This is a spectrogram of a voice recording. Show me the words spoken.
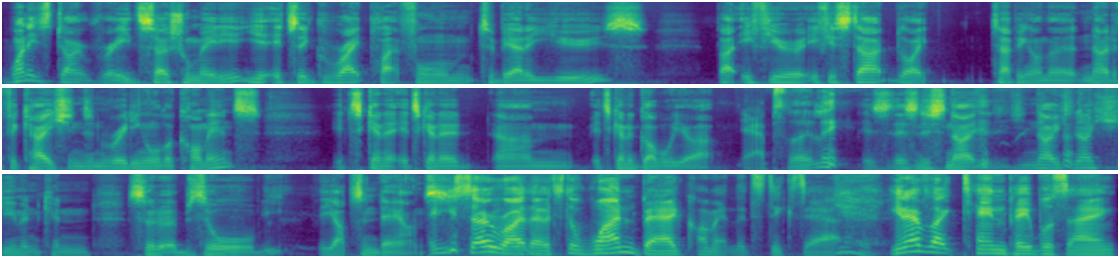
one is don't read social media. It's a great platform to be able to use, but if you if you start like tapping on the notifications and reading all the comments, it's gonna it's gonna um, it's gonna gobble you up. Yeah, absolutely. There's there's just no no no human can sort of absorb the ups and downs. And you're so right though. It's the one bad comment that sticks out. Yeah. You can have like ten people saying,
